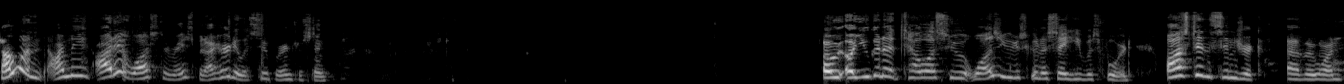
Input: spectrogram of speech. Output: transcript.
Someone, I mean, I didn't watch the race, but I heard it was super interesting. Oh, are you gonna tell us who it was? Or are just gonna say he was Ford? Austin Cindric, everyone.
